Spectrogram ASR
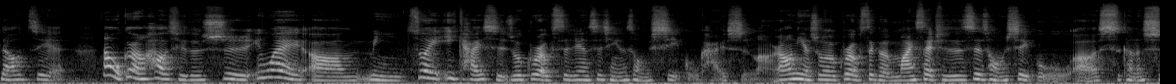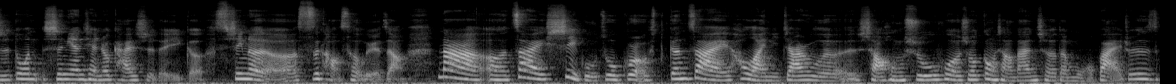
了解。那我个人好奇的是，因为呃，你最一开始做 growth 这件事情是从戏骨开始嘛，然后你也说了 growth 这个 mindset 其实是从戏骨呃十可能十多十年前就开始的一个新的思考策略这样。那呃，在戏骨做 growth，跟在后来你加入了小红书或者说共享单车的摩拜，就是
